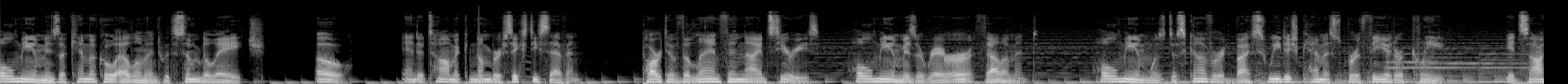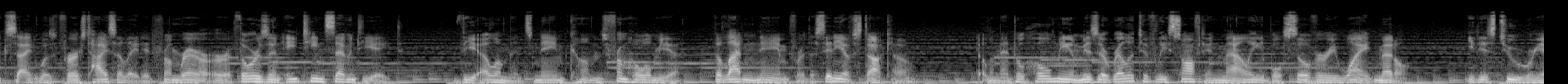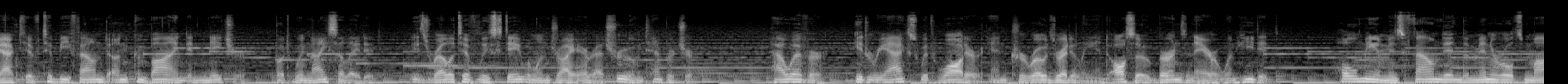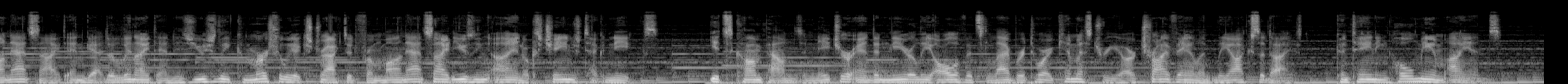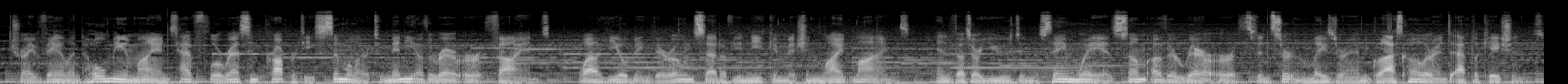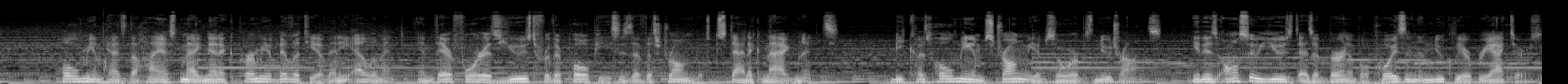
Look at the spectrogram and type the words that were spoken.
Holmium is a chemical element with symbol H. O. And atomic number 67. Part of the lanthanide series, holmium is a rare earth element. Holmium was discovered by Swedish chemist Per Theodor Cleve. Its oxide was first isolated from rare earth ores in 1878. The element's name comes from Holmia, the Latin name for the city of Stockholm. Elemental holmium is a relatively soft and malleable silvery white metal. It is too reactive to be found uncombined in nature, but when isolated, is relatively stable in dry air at room temperature. However, it reacts with water and corrodes readily and also burns in air when heated. Holmium is found in the minerals monazite and gadolinite and is usually commercially extracted from monazite using ion exchange techniques. Its compounds in nature and in nearly all of its laboratory chemistry are trivalently oxidized, containing holmium ions. Trivalent holmium ions have fluorescent properties similar to many other rare earth ions, while yielding their own set of unique emission light lines, and thus are used in the same way as some other rare earths in certain laser and glass colorant applications. Holmium has the highest magnetic permeability of any element and therefore is used for the pole pieces of the strongest static magnets. Because holmium strongly absorbs neutrons, it is also used as a burnable poison in nuclear reactors.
